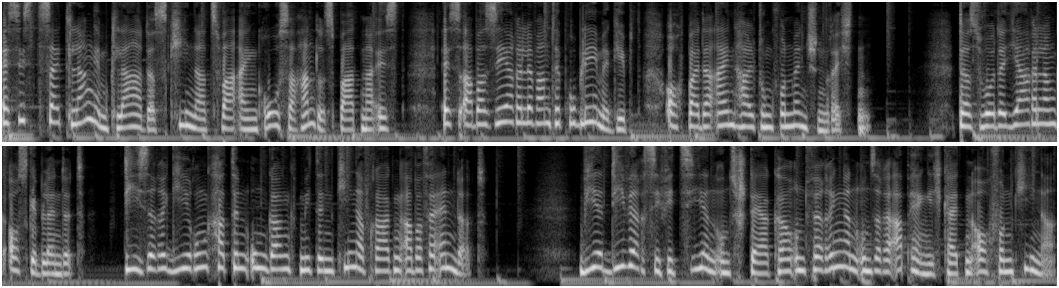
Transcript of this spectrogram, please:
Es ist seit langem klar, dass China zwar ein großer Handelspartner ist, es aber sehr relevante Probleme gibt, auch bei der Einhaltung von Menschenrechten. Das wurde jahrelang ausgeblendet. Diese Regierung hat den Umgang mit den China-Fragen aber verändert. Wir diversifizieren uns stärker und verringern unsere Abhängigkeiten auch von China.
